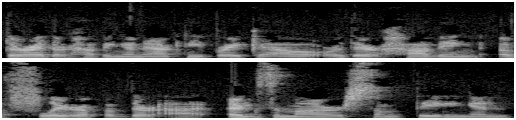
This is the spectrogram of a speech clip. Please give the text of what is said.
they're either having an acne breakout or they're having a flare up of their eczema or something and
